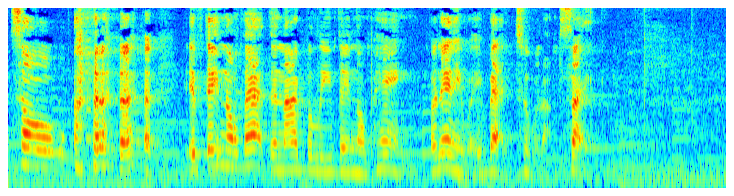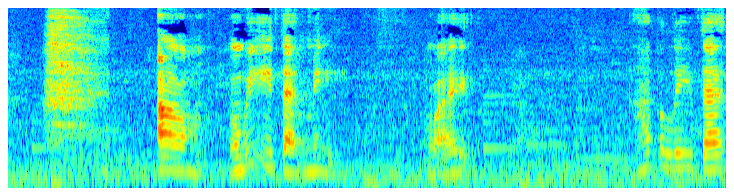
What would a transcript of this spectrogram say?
So if they know that, then I believe they know pain. But anyway, back to what I'm saying. Um, when we eat that meat, right? I believe that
